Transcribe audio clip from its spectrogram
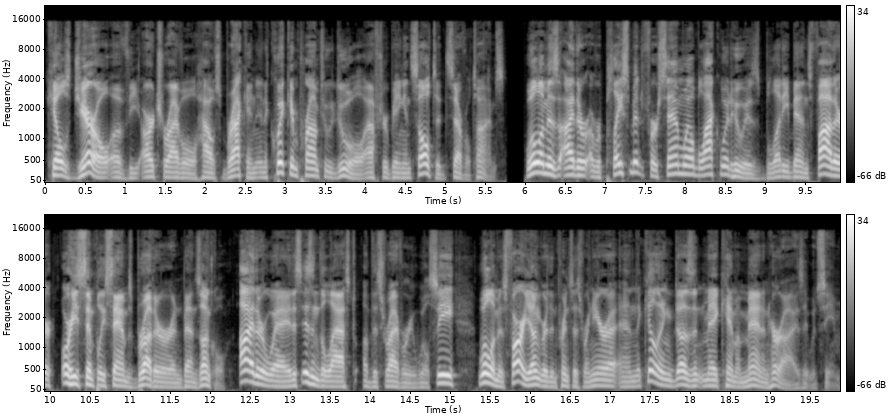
kills Gerald of the arch rival House Bracken in a quick impromptu duel after being insulted several times. Willem is either a replacement for Samwell Blackwood, who is Bloody Ben's father, or he's simply Sam's brother and Ben's uncle. Either way, this isn't the last of this rivalry we'll see. Willem is far younger than Princess Rhaenyra, and the killing doesn't make him a man in her eyes, it would seem.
